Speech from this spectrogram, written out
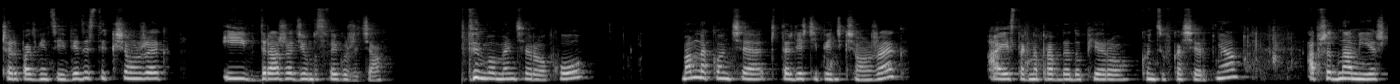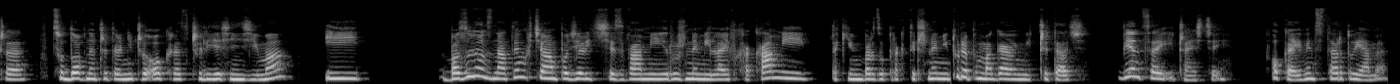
czerpać więcej wiedzy z tych książek i wdrażać ją do swojego życia. W tym momencie roku mam na koncie 45 książek, a jest tak naprawdę dopiero końcówka sierpnia, a przed nami jeszcze cudowny czytelniczy okres, czyli jesień-zima. I Bazując na tym, chciałam podzielić się z Wami różnymi lifehackami, takimi bardzo praktycznymi, które pomagają mi czytać więcej i częściej. Ok, więc startujemy.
